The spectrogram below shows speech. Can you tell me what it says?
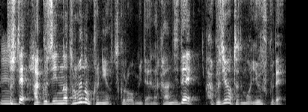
うん。そして白人のための国を作ろうみたいな感じで白人はとても裕福で、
